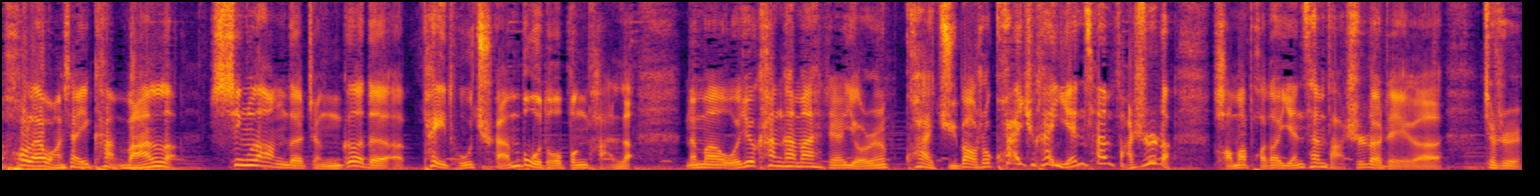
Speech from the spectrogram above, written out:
后来往下一看，完了，新浪的整个的配图全部都崩盘了。那么我就看看吧，这有人快举报说，快去看延参法师的，好吗？跑到延参法师的这个，就是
